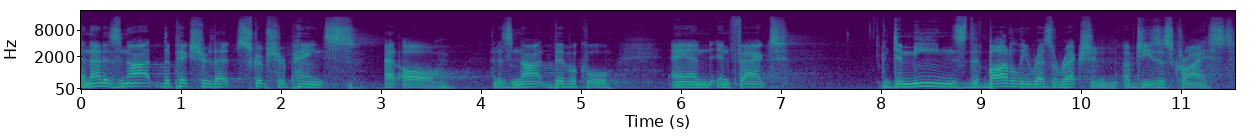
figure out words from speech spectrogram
And that is not the picture that Scripture paints at all. It is not biblical and, in fact, demeans the bodily resurrection of Jesus Christ.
